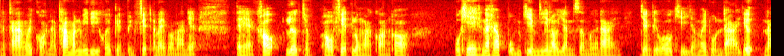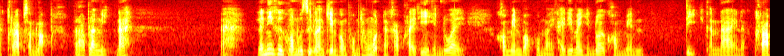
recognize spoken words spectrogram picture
นกลางไว้ก่อนอะถ้ามันไม่ดีค่อยเปลี่ยนเป็นเฟสอะไรประมาณเนี้ยแต่เขาเลือกจะเอาเฟสลงมาก่อนก็ โอเคนะครับผมเกมนี้เรายันเสมอได้ ยังถือว่าโอเคยังไม่โดนด่าเยอะนะครับสำหรับรับลังนิกนะและนี่คือความรู้สึกหลังเกมของผมทั้งหมดนะครับ ใครที่เห็นด้วยคอมเมนต์บอกผมหน่อย ใครที่ไม่เห็นด้วยคอมเมนต์ติกันได้นะครับ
